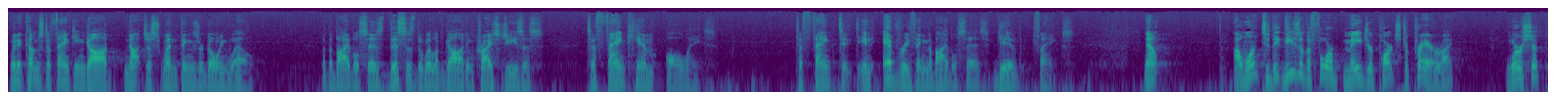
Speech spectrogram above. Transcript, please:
When it comes to thanking God, not just when things are going well, but the Bible says this is the will of God in Christ Jesus to thank Him always. To thank, to, in everything the Bible says, give thanks. Now, I want to, th- these are the four major parts to prayer, right? Worship,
